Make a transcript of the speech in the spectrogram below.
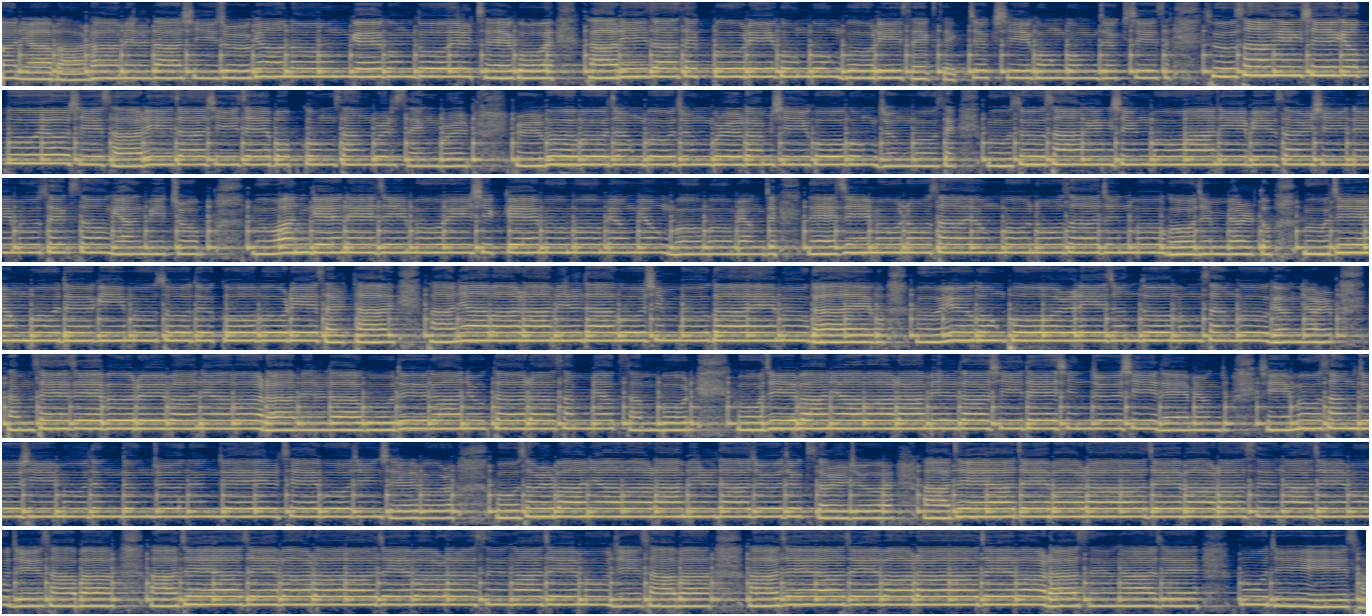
심경관자제보살행 신반야바라밀다 시주견웅계공도 일체고에 사리자색불이 공공불이색색 즉시 공공 즉시 색. 수상행 시격부여시 사리자 시제법 공상 불생 불 불구부정 부중 불감시고 공중무색 무수상행식 무한이 비설신의 무색 성향 미촉 무한계 내지 무의식계 무무명령 무무명제 내지 무노사영 무노사진 무고진 멸도 무지영 무득이 무소득 고 불이 살타의 반야바라밀다고 신무가에 무가에고 무유공포 원리전도 뭉상구경열 삼세제불의 반야바라 밀다고 드간육타라 삼맥삼보리 오지반야바라 밀다 시대 신주 시대 명주 시무상주 시무등등 주 능제 일체고 진실불. 오설반야바라 밀다 주 즉설주얼 아제 아제 바라 아제 바라 승아제 무지사바. 아제 아제 바라 아제 바라 승아제 무지사바. 아제 아제 바라 아제 바라 승아제 무지사바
